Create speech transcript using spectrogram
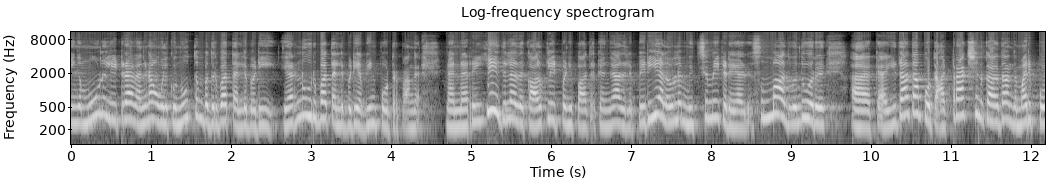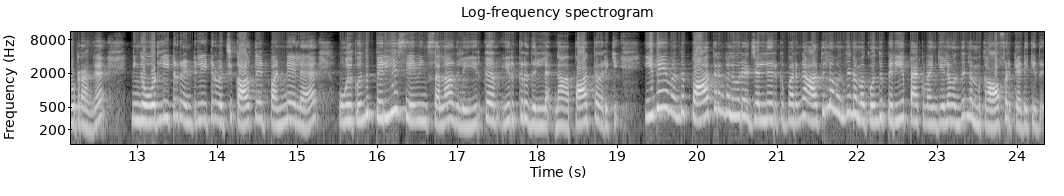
நீங்கள் மூணு லிட்டராக வாங்கினா உங்களுக்கு நூற்றம்பது ரூபாய் தள்ளுபடி இரநூறுபா தள்ளுபடி அப்படின்னு போட்டிருப்பாங்க. நான் நிறைய இதில் அதை கால்குலேட் பண்ணி பார்த்துருக்கேங்க. அதில் பெரிய அளவில் மிச்சமே கிடையாது. சும்மா அது வந்து ஒரு இதாக தான் போட்டு அட்ராக்ஷனுக்காக தான் அந்த மாதிரி போடுறாங்க. நீங்கள் ஒரு லிட்டர் ரெண்டு லிட்டர் வச்சு கால்குலேட் பண்ணல உங்களுக்கு வந்து பெரிய சேவிங்ஸ் எல்லாம் அதில் இருக்க இருக்கிறது இல்லை நான் பார்த்த வரைக்கும். இதே வந்து பாத்திரம் கழுவுற ஜெல் இருக்குது பாருங்கள் அதில் வந்து நமக்கு வந்து பெரிய பேக் வாங்கியில் வந்து நம்ம நமக்கு ஆஃபர் கிடைக்குது.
